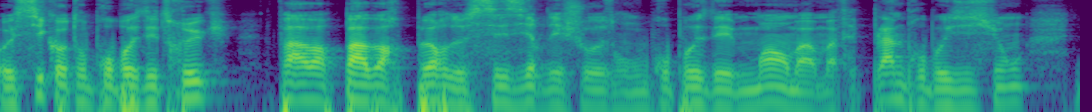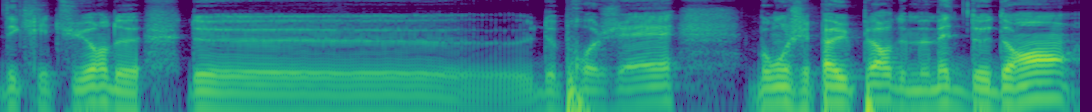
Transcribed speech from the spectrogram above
aussi quand on propose des trucs, pas avoir, pas avoir peur de saisir des choses. On vous propose des, moi, on m'a fait plein de propositions d'écriture, de, de, de projets. Bon, j'ai pas eu peur de me mettre dedans.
